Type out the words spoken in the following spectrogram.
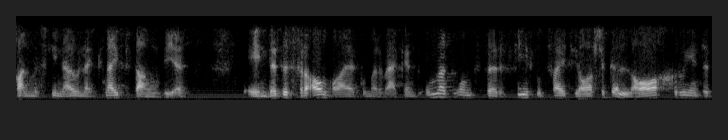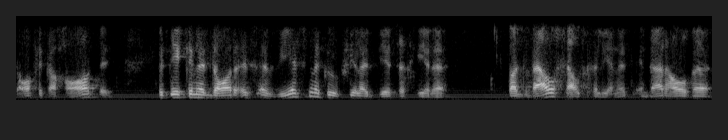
gaan miskien nou 'n knypstang wees. En dit is veral baie kommerwekkend omdat ons vir 4 tot 5 jaar sulke lae groei in Suid-Afrika gehad het beteken dit daar is 'n wesenlike hoeveelheid besighede wat wel geld geleen het en derhalwe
